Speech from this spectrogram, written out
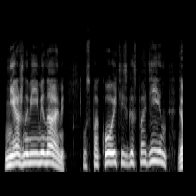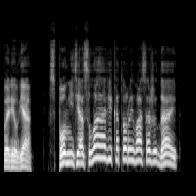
нежными именами. «Успокойтесь, господин», — говорил я, — «вспомните о славе, которая вас ожидает.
